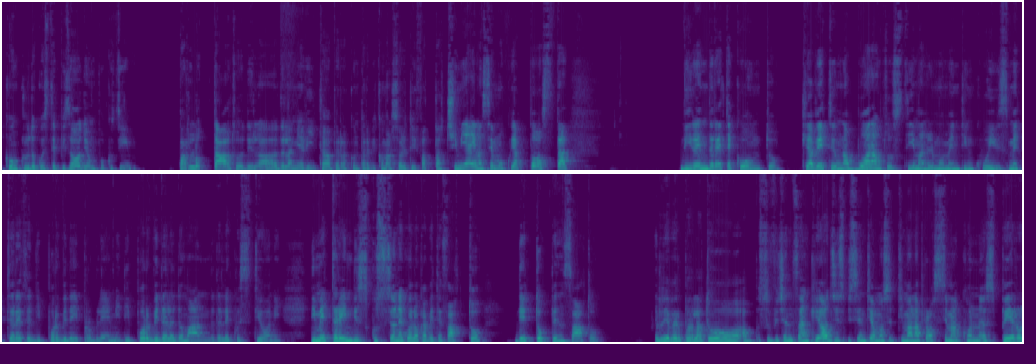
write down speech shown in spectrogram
concludo questo episodio un po' così parlottato della, della mia vita per raccontarvi come al solito i fattacci miei, ma siamo qui apposta. Vi renderete conto che avete una buona autostima nel momento in cui smetterete di porvi dei problemi, di porvi delle domande, delle questioni, di mettere in discussione quello che avete fatto, detto o pensato. Credo di aver parlato a sufficienza anche oggi, ci sentiamo settimana prossima con, spero,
